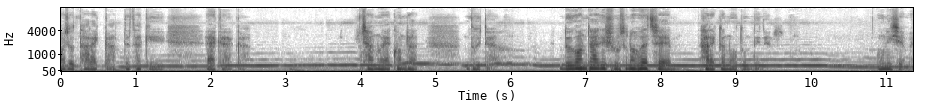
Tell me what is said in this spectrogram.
নজর ধারায় কাঁদতে থাকি একা একা। জানো, এখন রাত দুইটা। দুই ঘণ্টা আগে সূচনা হয়েছে আরেকটা নতুন দিনের। উনিশে মে।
